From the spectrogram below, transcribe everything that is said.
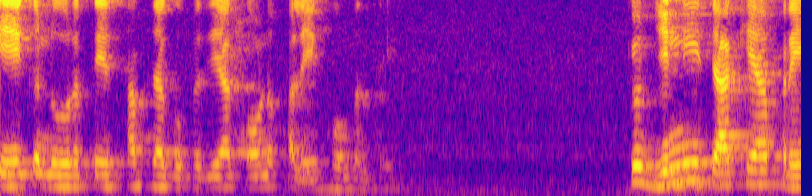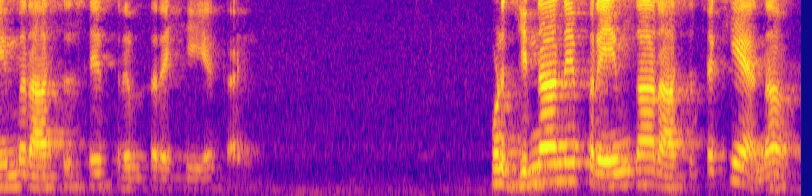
ਏਕ ਨੂਰ ਤੇ ਸਭ ਜਗ ਉਪਜਿਆ, ਕੌਣ ਭਲੇ ਕੋ ਮੰਦੇ? ਕਿਉਂ ਜਿੰਨੀ ਚਾਖਿਆ ਪ੍ਰੇਮ ਰਸ ਸੇ ਤ੍ਰਿਪਤ ਰਹੀ ਹੈ ਕਾਇ। ਹੁਣ ਜਿਨ੍ਹਾਂ ਨੇ ਪ੍ਰੇਮ ਦਾ ਰਸ ਚਖਿਆ ਨਾ,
